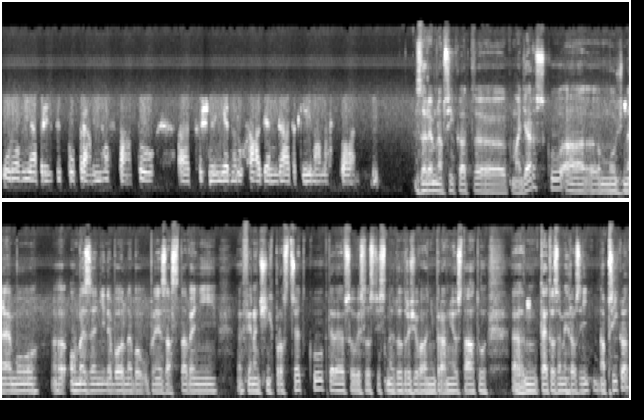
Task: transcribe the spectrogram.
úrovně a principu právního státu, což není jednoduchá agenda, taky ji mám na stole. Vzhledem například eh, k Maďarsku a eh, možnému eh, omezení nebo, nebo úplně zastavení finančních prostředků, které v souvislosti s nedodržováním právního státu této zemi hrozí například?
